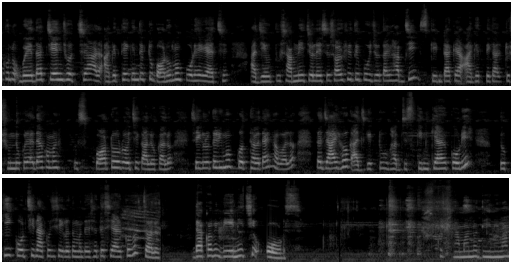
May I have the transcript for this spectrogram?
এখন ওয়েদার চেঞ্জ হচ্ছে আর আগের থেকে কিন্তু একটু গরমও পড়ে গেছে আর যেহেতু সামনেই চলে এসে সরস্বতী পুজো, তাই ভাবছি স্কিনটাকে আগের থেকে আর একটু সুন্দর করে, দেখো আমার স্পটও রয়েছে কালো কালো সেগুলো তো রিমুভ করতে হবে, তাই না বলো? তো যাই হোক, আজকে একটু ভাবছি স্কিন কেয়ার করি। তো কি করছি, না করছি, সেগুলো তোমাদের সাথে শেয়ার করব, চলো। দেখো আমি দিয়ে নিচ্ছি ওটস খুব সামান্য দিয়ে নিলাম।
